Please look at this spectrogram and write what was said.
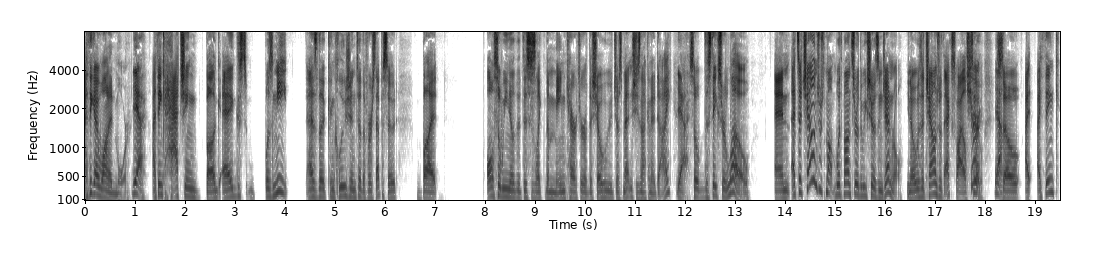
I think I wanted more. Yeah. I think hatching bug eggs was neat as the conclusion to the first episode, but also we know that this is like the main character of the show who we've just met and she's not going to die. Yeah. So the stakes are low. And it's a challenge with, with Monster of the Week shows in general. You know, it was a challenge with X Files Sure. too. Yeah. So I, I think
